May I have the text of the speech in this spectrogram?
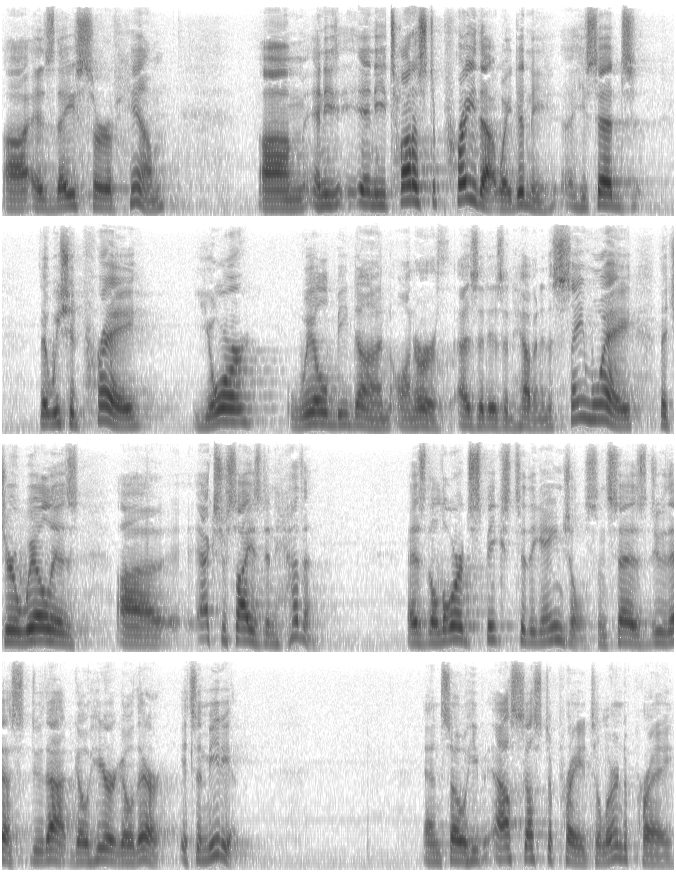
uh, as they serve him. Um, and, he, and he taught us to pray that way, didn't he? He said that we should pray, Your will be done on earth as it is in heaven. In the same way that your will is uh, exercised in heaven, as the Lord speaks to the angels and says, Do this, do that, go here, go there, it's immediate. And so he asks us to pray, to learn to pray,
